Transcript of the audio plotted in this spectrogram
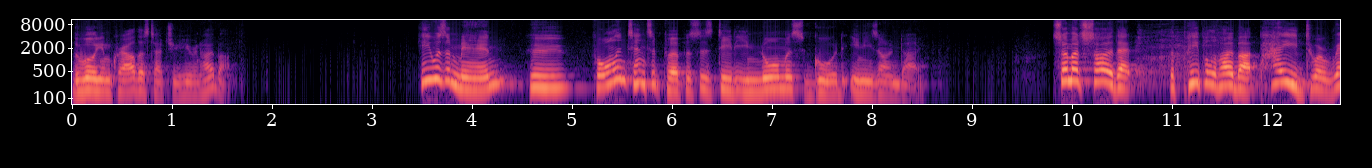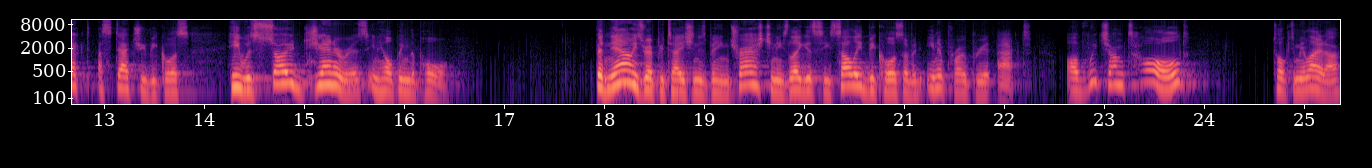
the William Crowther statue here in Hobart. He was a man who, for all intents and purposes, did enormous good in his own day. So much so that the people of Hobart paid to erect a statue because he was so generous in helping the poor. But now his reputation is being trashed and his legacy sullied because of an inappropriate act of which I'm told, talk to me later,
